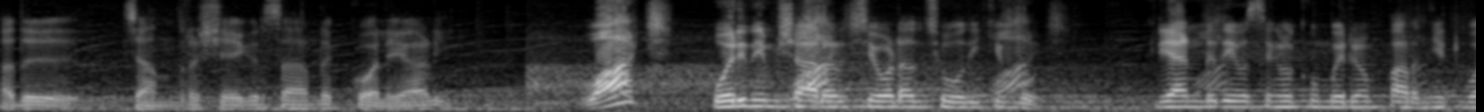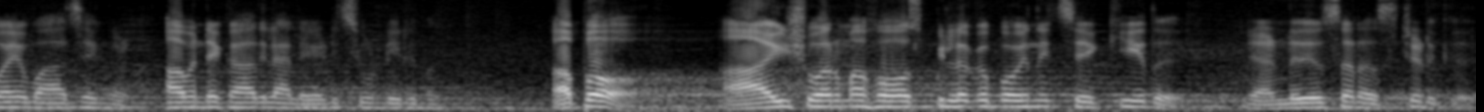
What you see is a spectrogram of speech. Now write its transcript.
അത് ചന്ദ്രശേഖർ സാറിന്റെ കൊലയാളി. വാട്ട് ഒരു നിമിഷം അലർച്ചയോടെ അത് ചോദിക്കുമ്പോൾ രണ്ട് ദിവസങ്ങൾക്ക് മുമ്പ് പറഞ്ഞിട്ട് പോയ വാചകങ്ങൾ അവന്റെ കാതിൽ അലയടിച്ചുകൊണ്ടിരുന്നു. അപ്പോ ആയുഷ് വർമ്മ ഹോസ്പിറ്റലൊക്കെ പോയിന്ന് ചെക്ക് ചെയ്ത് രണ്ട് ദിവസം റെസ്റ്റ് എടുക്ക്.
